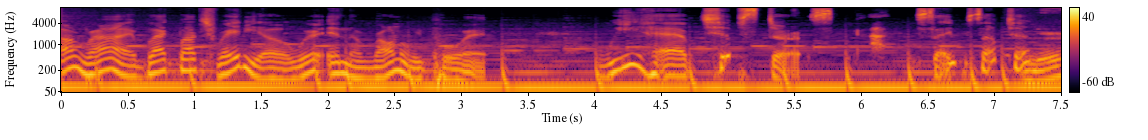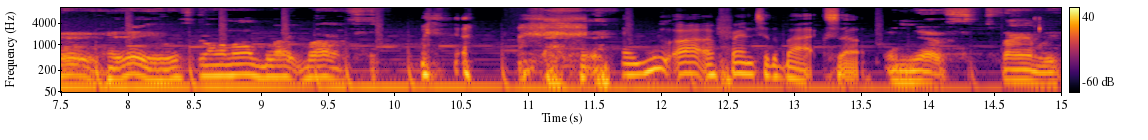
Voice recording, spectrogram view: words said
All right, Black Box Radio. We're in the Rona Report. We have Chipsters. Say what's up, Chip. Yeah, hey, what's going on, Black Box? and you are a friend to the box, so yes, family,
